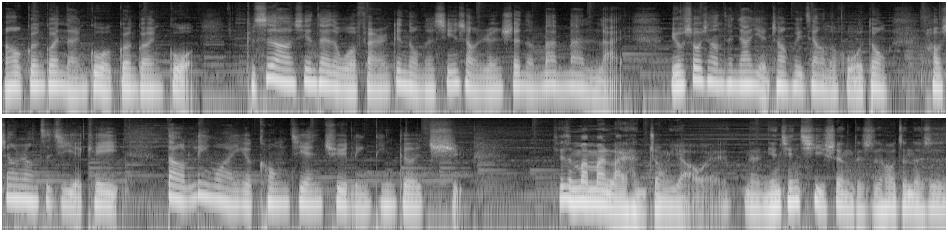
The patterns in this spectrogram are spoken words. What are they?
然后关关难过关关过。可是啊，现在的我反而更懂得欣赏人生的慢慢来。有时候像参加演唱会这样的活动，好像让自己也可以到另外一个空间去聆听歌曲。其实慢慢来很重要哎。那年轻气盛的时候，真的是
